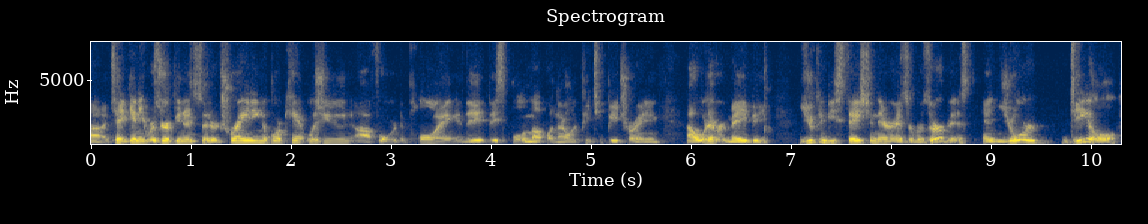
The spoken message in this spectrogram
uh, take any reserve units that are training aboard Camp Lejeune, uh, forward deploying, and they, they spool them up on their own PTP training, uh, whatever it may be. You can be stationed there as a reservist, and your deal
